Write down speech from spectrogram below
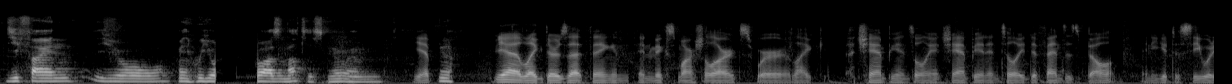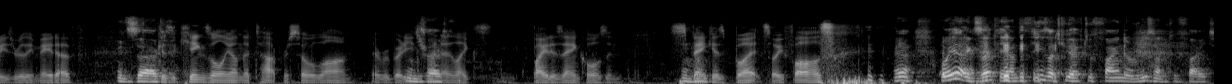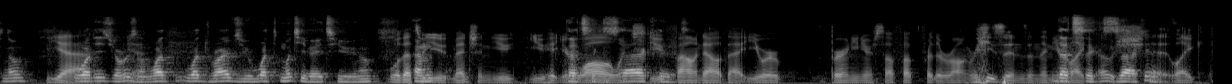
define your, I mean, who you are as an artist, you know. And yep. Yeah. Yeah, like there's that thing in, in mixed martial arts where like a champion's only a champion until he defends his belt, and you get to see what he's really made of. Exactly. Because the king's only on the top for so long. Everybody's exactly. trying to like bite his ankles and spank mm-hmm. his butt so he falls. yeah. Well, yeah, exactly. And the thing is that you have to find a reason to fight. You know. Yeah. What is your reason? Yeah. What what drives you? What motivates you? You know. Well, that's and what you mentioned. You you hit your wall exactly once you found out that you were burning yourself up for the wrong reasons, and then you're that's like, oh, exactly. oh shit, like.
